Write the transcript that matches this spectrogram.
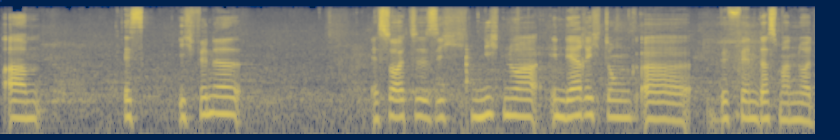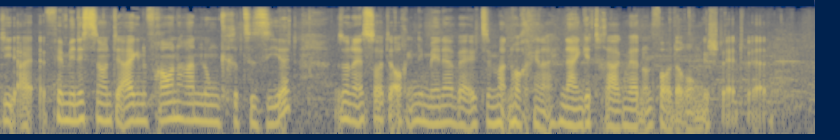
ähm, es, ich finde, es sollte sich nicht nur in der Richtung äh, befinden, dass man nur die äh, Feministin und die eigene Frauenhandlung kritisiert, sondern es sollte auch in die Männerwelt immer noch hineingetragen werden und Forderungen gestellt werden.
